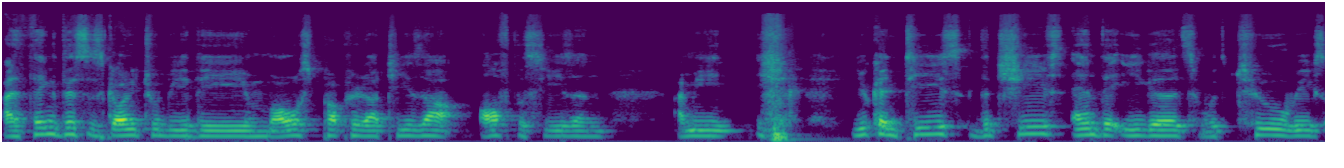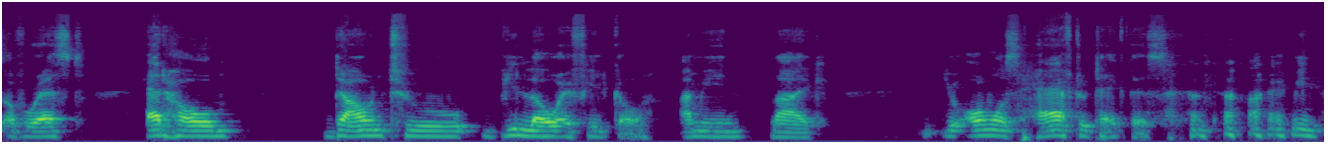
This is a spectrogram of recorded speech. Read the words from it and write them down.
I think this is going to be the most popular teaser of the season. I mean, you can tease the Chiefs and the Eagles with two weeks of rest at home down to below a field goal. I mean, like you almost have to take this. I mean,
